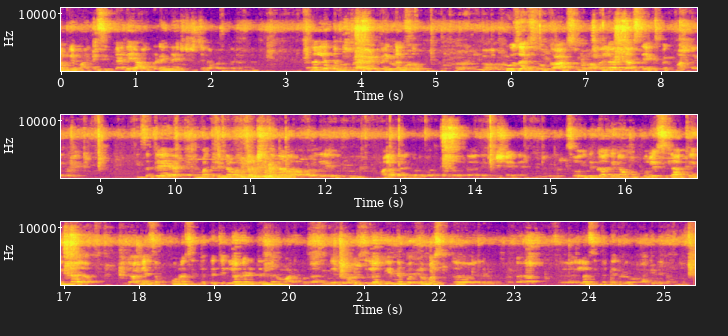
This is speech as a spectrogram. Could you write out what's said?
ನಮಗೆ ಮಾಹಿತಿ ಸಿಗ್ತಾ ಇದೆ, ಯಾವ ಕಡೆಯಿಂದ ಎಷ್ಟೆಷ್ಟು ಜನ ಬರ್ತಾರೆ ಅಂತ. ಅದಲ್ಲೇ ತಮ್ಮ ಪ್ರೈವೇಟ್ ವೆಹಿಕಲ್ಸು ಕ್ರೂಸರ್ಸು ಕಾರ್ಸು ಅವೆಲ್ಲ ಜಾಸ್ತಿ ಎಕ್ಸ್ಪೆಕ್ಟ್ ಮಾಡ್ತಾ ಇದ್ದಾರೆ. ಈ ಸತಿ ಎಂಬತ್ತರಿಂದ ಒಂದು ಲಕ್ಷ ಜನ ಇಲ್ಲಿ ಮಾಲಾಧಾರಿಗಳು ಬರ್ಬೋದು ಅಂತ ನಿರೀಕ್ಷೆ ಇದೆ. ಸೊ ಇದಕ್ಕಾಗಿ ನಾವು ಪೊಲೀಸ್ ಇಲಾಖೆಯಿಂದ ಈಗಾಗಲೇ ಸಂಪೂರ್ಣ ಸಿದ್ಧತೆ ಜಿಲ್ಲಾಡಳಿತದಿಂದ ಮಾಡಿಕೊಂಡಾಗಿದೆ ಪೊಲೀಸ್ ಇಲಾಖೆಯಿಂದ ಬಂದೋಬಸ್ತ್ ಇದರ ಪ್ರಕಾರ ಆ, ಎಲ್ಲ ಸಿದ್ಧತೆಗಳು ಆಗಿದೆ ನಮ್ಮದು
